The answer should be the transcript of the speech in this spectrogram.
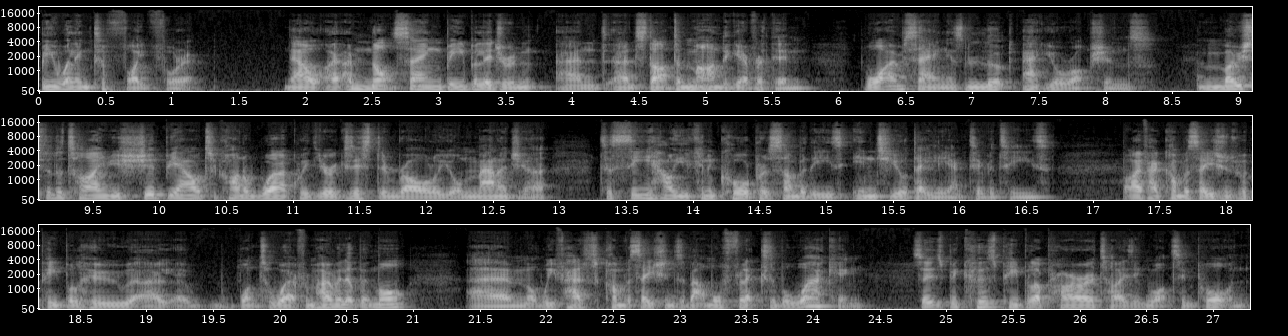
be willing to fight for it. Now, I, am not saying be belligerent and, and start demanding everything. What I'm saying is look at your options most of the time you should be able to kind of work with your existing role or your manager to see how you can incorporate some of these into your daily activities. I've had conversations with people who uh, uh, want to work from home a little bit more. Um, we've had conversations about more flexible working. So it's because people are prioritizing what's important.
